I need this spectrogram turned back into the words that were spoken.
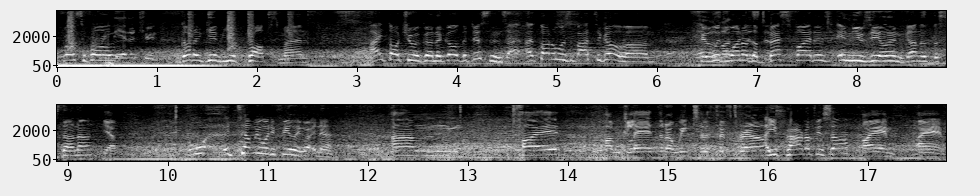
first of all, gotta give you props, man. I thought you were gonna go the distance. I, I thought it was about to go. Um, with like one the of distance. the best fighters in New Zealand, Gunnar the Stunner. Yep. What, tell me what you're feeling right now. Um, Tired. I'm glad that I went to the fifth round. Are you proud of yourself? I am, I am.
